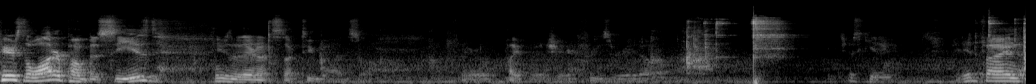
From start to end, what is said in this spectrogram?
Appears the water pump is seized. Usually they're not stuck too bad, so figure a little pipe wrench here, freeze it right up. Just kidding. I did find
